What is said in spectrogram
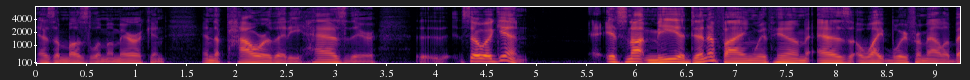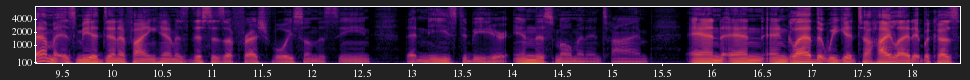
as a Muslim American and the power that he has there so again, it's not me identifying with him as a white boy from Alabama. It's me identifying him as this is a fresh voice on the scene that needs to be here in this moment in time. And and and glad that we get to highlight it because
